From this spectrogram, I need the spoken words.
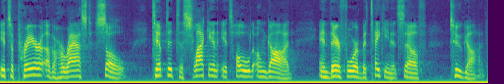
it's a prayer of a harassed soul, tempted to slacken its hold on God and therefore betaking itself to God.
